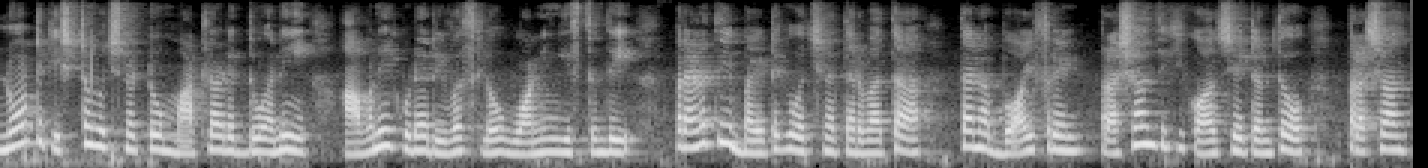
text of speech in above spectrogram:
నోటికి ఇష్టం వచ్చినట్టు మాట్లాడొద్దు అని అవని కూడా రివర్స్లో వార్నింగ్ ఇస్తుంది. ప్రణతి బయటకు వచ్చిన తర్వాత తన బాయ్ ఫ్రెండ్ ప్రశాంత్కి కాల్ చేయడంతో ప్రశాంత్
